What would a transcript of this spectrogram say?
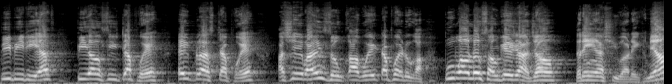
PPDF PLC တပ်ဖွဲ့ 8+ တပ်ဖွဲ့ အရှေ့ပိုင်းဇုံကာကွယ်တပ်ဖွဲ့တို့ကပူးပေါင်းလှုပ်ဆောင်ခဲ့ကြကြောင်းသတင်းရရှိပါရခင်ဗျာ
